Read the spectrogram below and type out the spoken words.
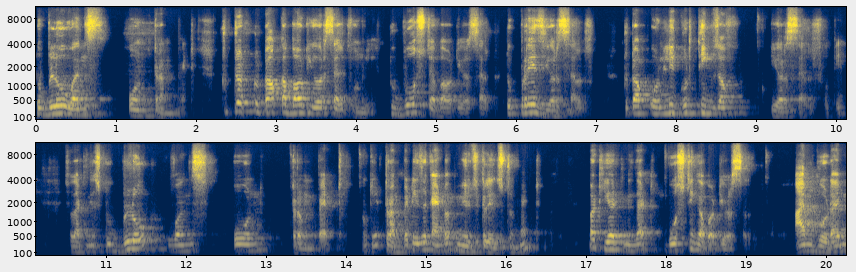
To blow one's own trumpet. To, to, talk about yourself only to boast about yourself to praise yourself to talk only good things of yourself okay? So that means to blow one's own trumpet okay? Trumpet is a kind of musical instrument but here it means that boasting about yourself. I'm good i'm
